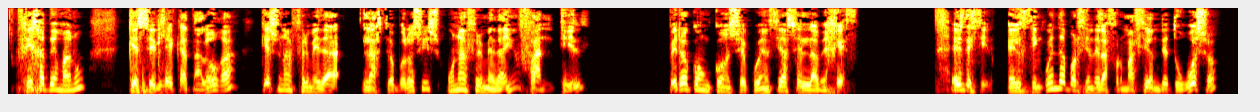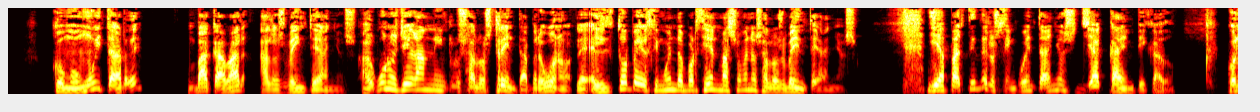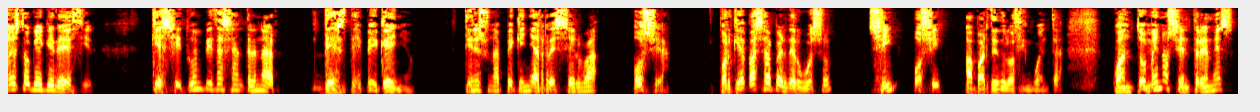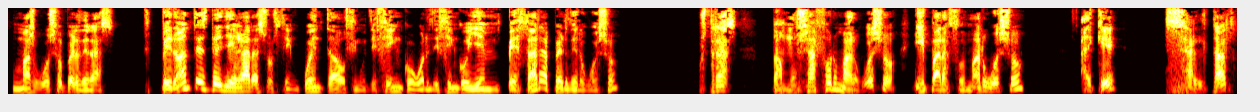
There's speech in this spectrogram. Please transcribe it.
Fíjate, Manu, que se le cataloga que es una enfermedad, la osteoporosis, una enfermedad infantil, pero con consecuencias en la vejez. Es decir, el 50% de la formación de tu hueso, como muy tarde, va a acabar a los 20 años. Algunos llegan incluso a los 30, pero bueno, el tope del 50% más o menos a los 20 años. Y a partir de los 50 años ya cae en picado. ¿Con esto qué quiere decir? Que si tú empiezas a entrenar desde pequeño, tienes una pequeña reserva ósea. Porque vas a perder hueso, sí o sí, a partir de los 50. Cuanto menos entrenes, más hueso perderás. Pero antes de llegar a esos 50 o 55 o 45 y empezar a perder hueso, ostras, vamos a formar hueso. Y para formar hueso hay que saltar.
